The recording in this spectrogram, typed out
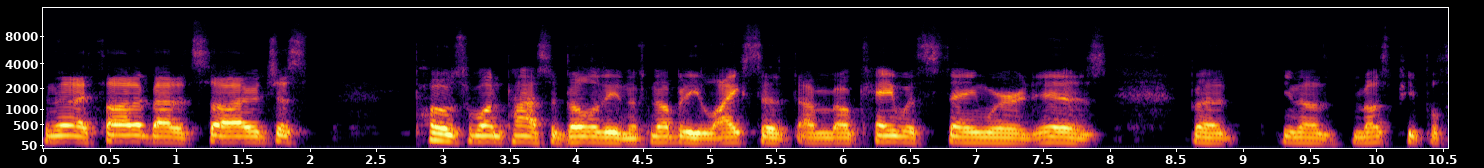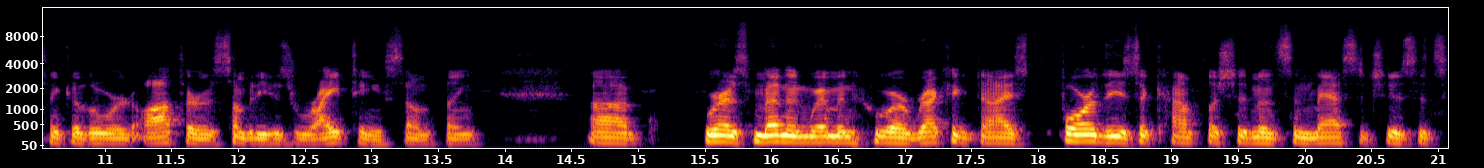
And then I thought about it, so I would just pose one possibility, and if nobody likes it, I'm okay with staying where it is. But you know, most people think of the word author as somebody who's writing something, uh, whereas men and women who are recognized for these accomplishments in Massachusetts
